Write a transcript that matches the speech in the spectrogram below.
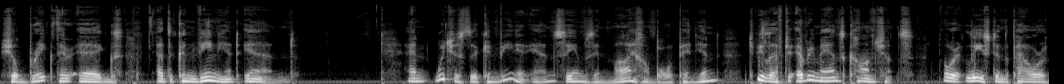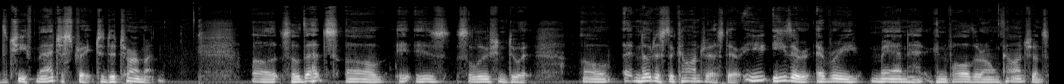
shall break their eggs at the convenient end. And which is the convenient end seems, in my humble opinion, to be left to every man's conscience, or at least in the power of the chief magistrate to determine. Uh, so that's uh, his solution to it. Uh, notice the contrast there. E- either every man can follow their own conscience,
